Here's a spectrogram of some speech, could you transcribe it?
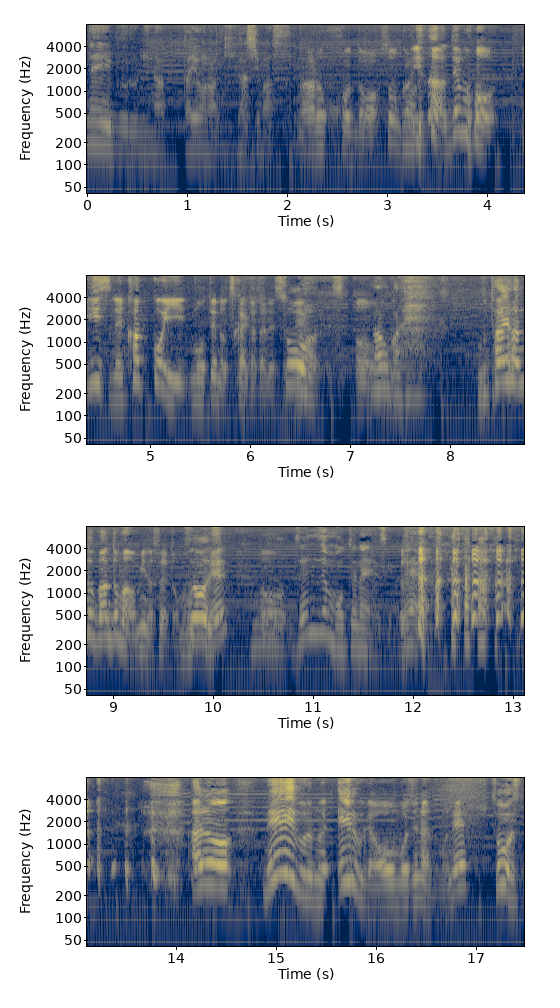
ネイブルになったような気がします。なるほど。そうか。うん。いやでもいいですね。かっこいいモテの使い方ですよね。そううん。なんかね。大半のバンドマンはみんなそうやと思そううんででねす、もう全然モテないんですけどね。あのネイブルの L が大文字なのもね、そうです。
